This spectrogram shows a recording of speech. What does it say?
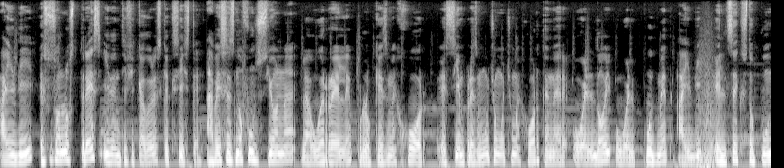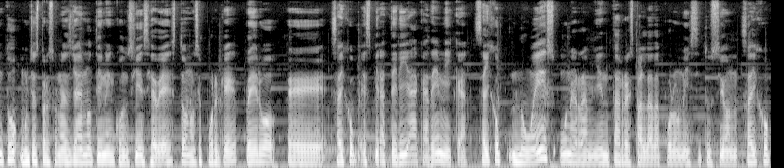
ID. Esos son los tres identificadores que existen. A veces no funciona la URL, por lo que es mejor, es, siempre es mucho mucho mejor tener o el DOI o el PubMed ID. El sexto punto, muchas personas ya no tienen conciencia de esto, no sé por qué, pero eh, Sci-Hub es piratería académica. Sci-Hub no es una herramienta respaldada por una institución. Sci-Hub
